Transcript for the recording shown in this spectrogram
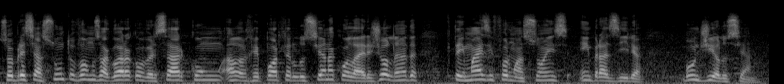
Sobre esse assunto, vamos agora conversar com a repórter Luciana Colares de Holanda, que tem mais informações em Brasília. Bom dia, Luciana.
